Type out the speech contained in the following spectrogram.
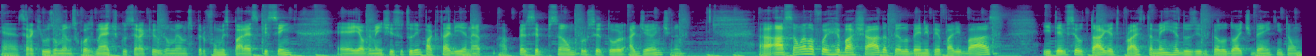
É, será que usam menos cosméticos? Será que usam menos perfumes? Parece que sim. É, e obviamente isso tudo impactaria né, a percepção para o setor adiante. Né? A ação ela foi rebaixada pelo BNP Paribas e teve seu target price também reduzido pelo Deutsche Bank, então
